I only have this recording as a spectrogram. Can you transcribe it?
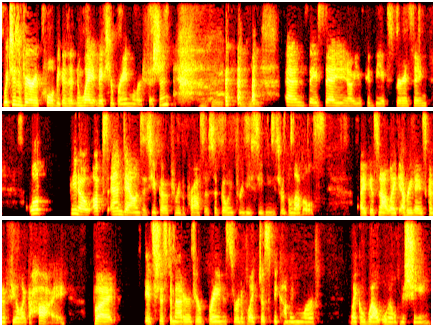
which is very cool because in a way it makes your brain more efficient mm-hmm. Mm-hmm. and they say you know you could be experiencing well you know ups and downs as you go through the process of going through these CDs or the levels. Like it's not like every day is going to feel like a high, but it's just a matter of your brain is sort of like just becoming more like a well-oiled machine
